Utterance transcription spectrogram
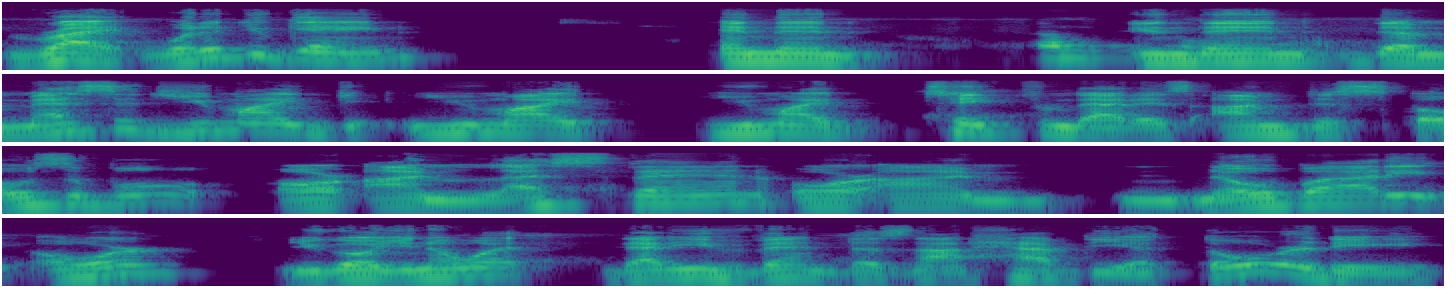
right? What did you gain? And then, um, and then the message you might you might you might take from that is I'm disposable or I'm less than or I'm nobody or you go, you know what? That event does not have the authority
